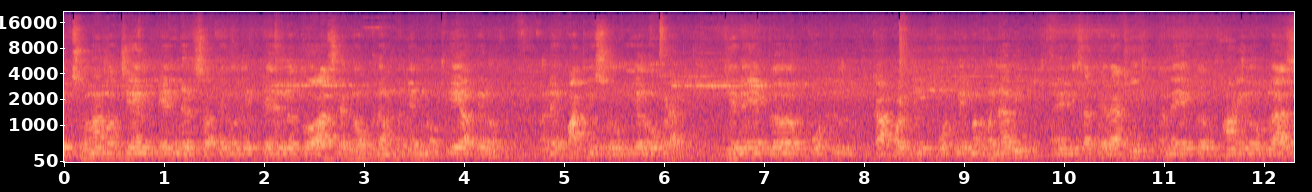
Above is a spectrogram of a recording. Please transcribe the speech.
એક સોનાનો ચેન પેન્ડલ સાથેનો જે પહેરેલ હતો આશરે નવ ગ્રામ વજનનો, એ આપેલો અને પાંત્રીસો રૂપિયા રોકડા, જેને એક પોટલ કાપડની પોટલીમાં બનાવી અને એની સાથે રાખી અને એક પાણીનો ગ્લાસ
